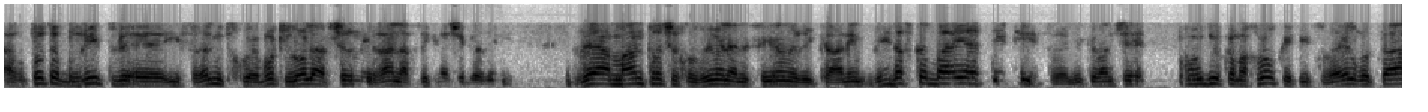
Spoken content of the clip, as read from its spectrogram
ארצות הברית וישראל מתחויבות לא לאפשר לאיראן להחזיק נשק גרעיני. זה המנטרה שחוזרים אליה נשיאים אמריקנים, והיא דווקא בעייתית לישראל, מכיוון שפה בדיוק המחלוקת, ישראל רוצה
